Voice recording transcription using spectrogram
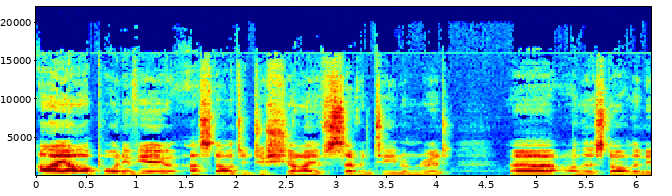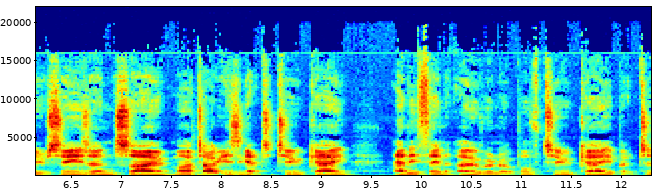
IR point of view, I started just shy of 1700 uh, on the start of the new season. So my target is to get to 2k anything over and above 2k, but to,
